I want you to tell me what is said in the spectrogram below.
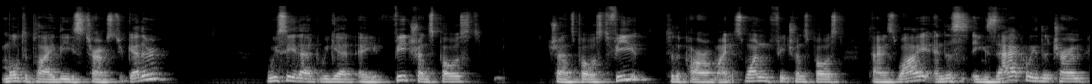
multiply these terms together, we see that we get a phi transposed transposed phi to the power of minus 1 phi transposed times y, and this is exactly the term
